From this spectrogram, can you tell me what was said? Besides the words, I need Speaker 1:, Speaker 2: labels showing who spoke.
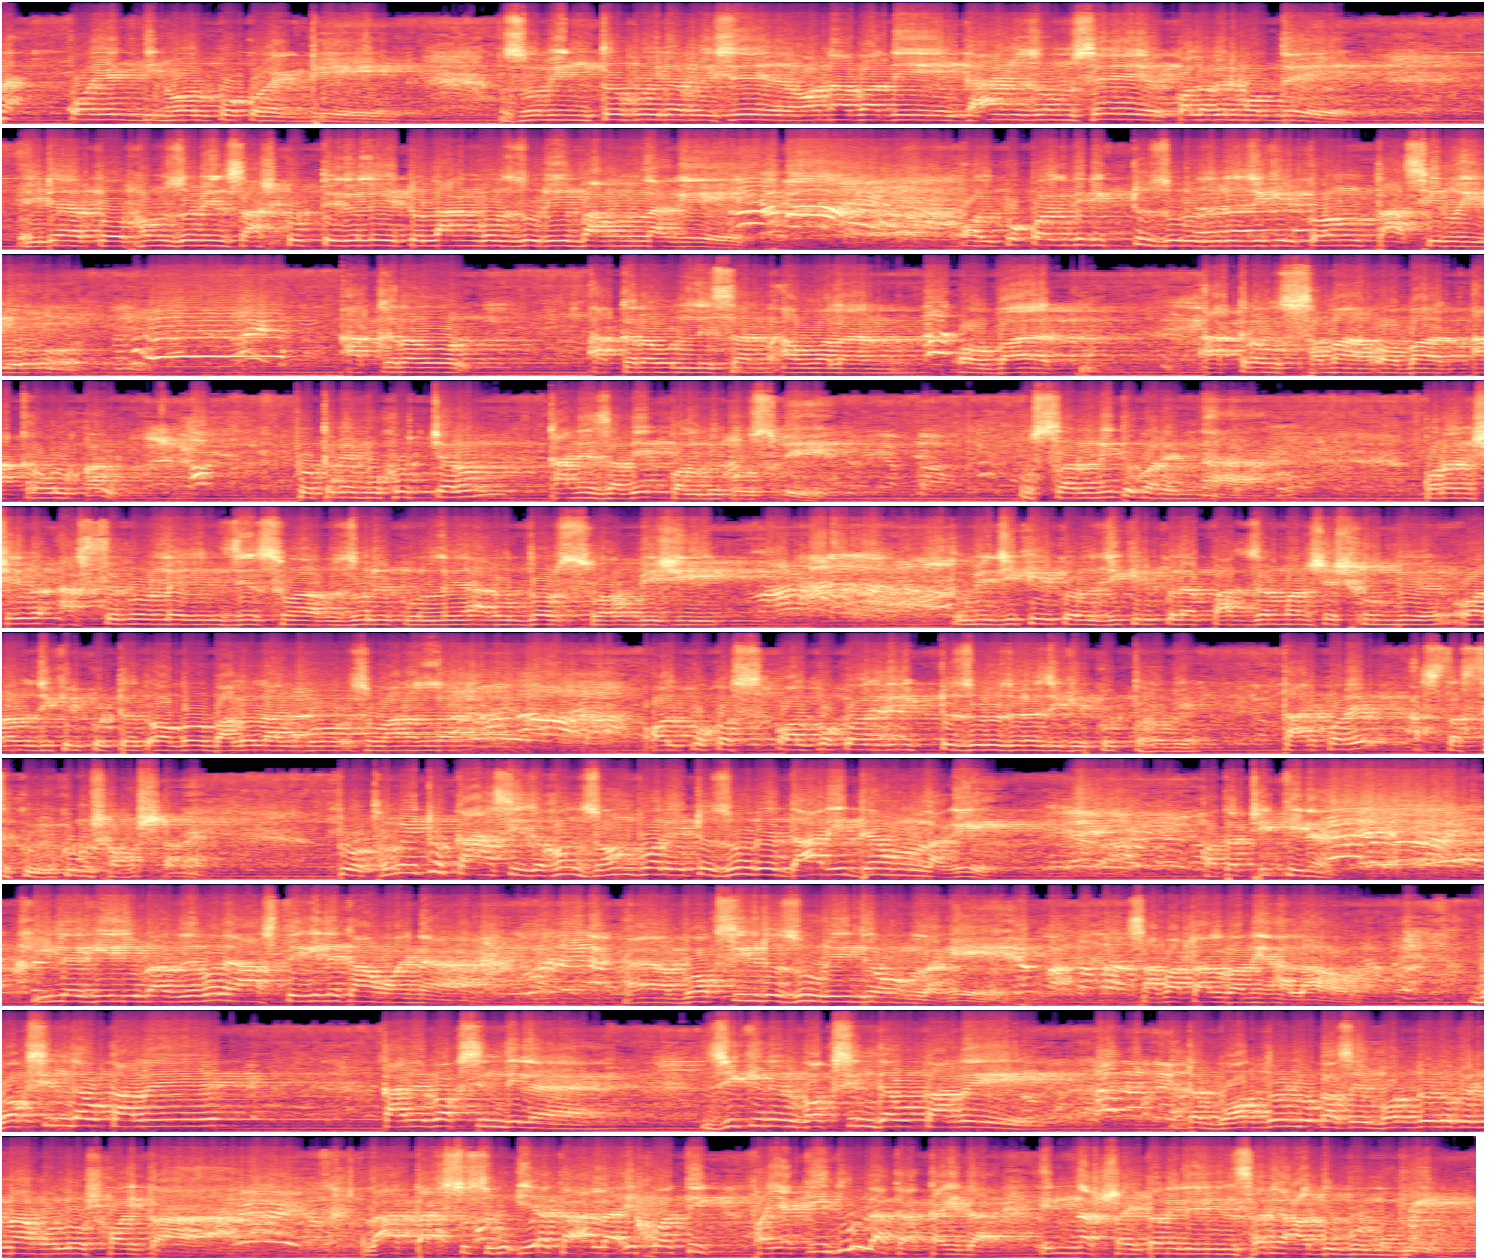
Speaker 1: না কয়েকদিন, অল্প কয়েকদিন। জমিন তো পইরা রইছে, অনাবাদী গাছ জমছে কলবের মধ্যে। এইটা প্রথম জমিন চাষ করতে গেলে একটু লাঙ্গল জুড়ি বাউন লাগে। অল্প কয়েকদিন একটু জোরে জোরে জিকির কম তাসির হইব আকরাউল আকরাউল লিসান আওয়ালান অবাদ আকরাউল সামা অবাদ আকরাউল কল প্রথমে মুখ উচ্চারণ কানে যাবে, কলবে পৌঁছবে উচ্চারণই তো করেন না। কোরআন শরীফ আসতে পড়লে যে সোয়াব জোরে পড়লে আরও দশ সোয়াব বেশি। তুমি জিকির করো, জিকির করলে পাঁচজন মানুষে শুনবে, ওরাও জিকির করতে অগ ভালো লাগবো সোহান আল্লাহ অল্প অল্প কয়েকদিন একটু জোরে জোরে জিকির করতে হবে। তারপরে আস্তে আস্তে করবে কোনো সমস্যা নাই। প্রথমে একটু কাশি, যখন জং পরে একটু জোরে দাঁড়িয়ে তেমন লাগে। কথা ঠিক কিনা কিলে গিলি বাজলে পরে আসতে গেলে কাম হয় না। হ্যাঁ বক্সিং একটু জোরেই দেওয়ান লাগে। চাপা টাল বানিয়ে হালাও। বক্সিং দাও কারে? কারে বক্সিং দিলে? জিকিরের বক্সিং দাও কারে? একটা ভদ্রলোক আছে, ভদ্রলোকের নাম হলো শয়তান। লা আলা ফায়াকিদু লাকা কাইদা। ইন্না শাইতানা লিল ইনসানি আদুব্বুন মুবিন।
